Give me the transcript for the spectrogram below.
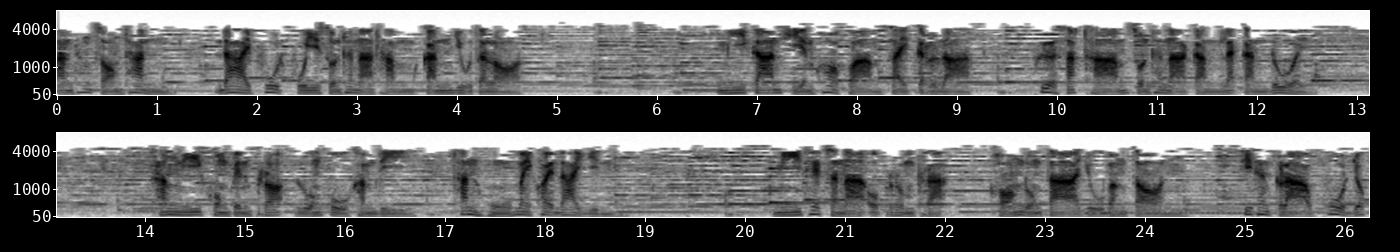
ารย์ทั้งสองท่านได้พูดคุยสนทนาธรรมกันอยู่ตลอด มีการเขียนข้อความใส่กระดาษ เพื่อซักถามสนทนากันและกันด้วย ทั้งนี้คงเป็นเพราะหลวงปู่คำดี ท่านหูไม่ค่อยได้ยิน มีเทศนาอบรมพระของหลวงตาอยู่บางตอน ที่ท่านกล่าวพูดยก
